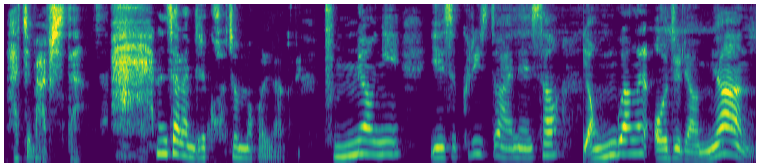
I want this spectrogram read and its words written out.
하지 맙시다. 많은 사람들이 거저 먹으려고 그래. 분명히 예수 그리스도 안에서 영광을 얻으려면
